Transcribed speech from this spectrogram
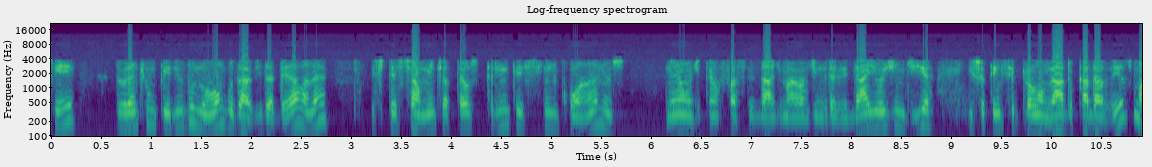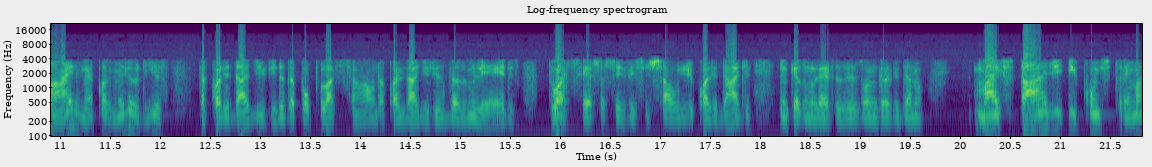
ser durante um período longo da vida dela, né? Especialmente até os 35 anos, né, onde tem uma facilidade maior de engravidar, e hoje em dia isso tem se prolongado cada vez mais, né, com as melhorias da qualidade de vida da população, da qualidade de vida das mulheres, do acesso a serviços de saúde de qualidade, em que as mulheres às vezes vão engravidando mais tarde e com extrema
